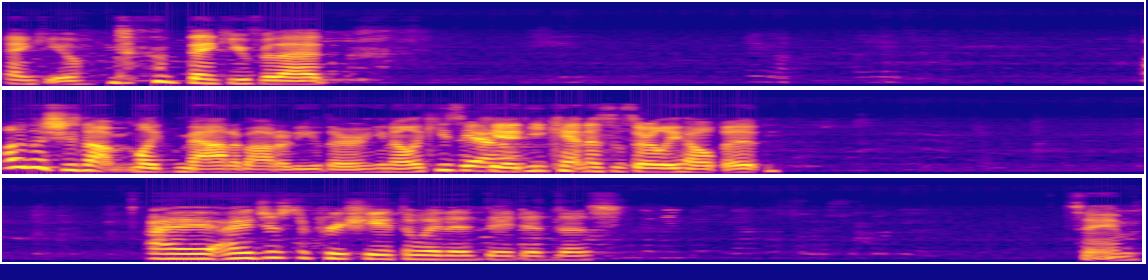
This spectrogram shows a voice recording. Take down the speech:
Thank you. Thank you for that. I like that she's not like mad about it either. You know, like he's a Yeah. kid, he can't necessarily help it. I I just appreciate the way that they did this. Same.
